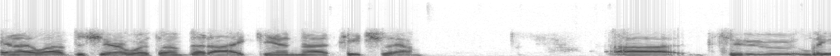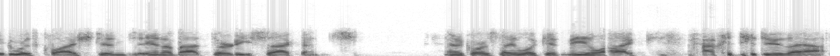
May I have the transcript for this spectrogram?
and I love to share with them that I can uh, teach them uh, to lead with questions in about 30 seconds. And of course, they look at me like, how could you do that?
